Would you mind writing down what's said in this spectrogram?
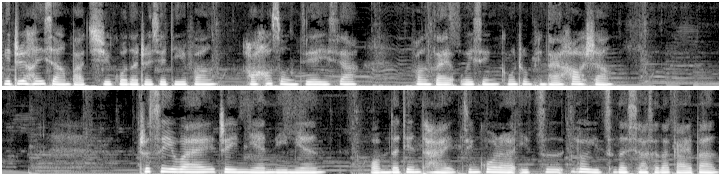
一直很想把去过的这些地方好好总结一下，放在微信公众平台号上。除此以外，这一年里面，我们的电台经过了一次又一次的小小的改版。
